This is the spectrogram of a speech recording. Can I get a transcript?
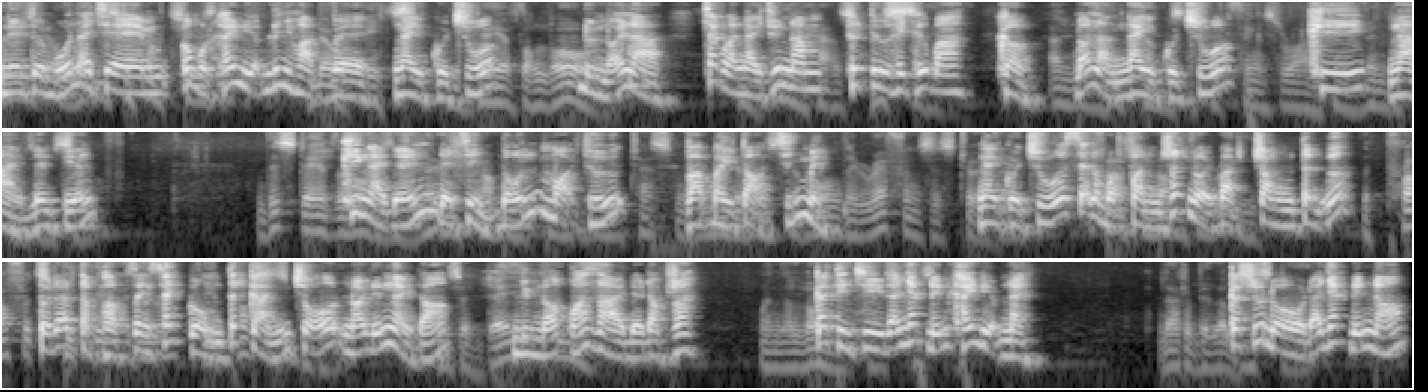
Nên tôi muốn anh chị em có một khái niệm linh hoạt về ngày của Chúa. Đừng nói là chắc là ngày thứ năm, thứ tư hay thứ ba. Không, đó là ngày của Chúa khi Ngài lên tiếng. Khi Ngài đến để chỉnh đốn mọi thứ và bày tỏ chính mình. Ngày của Chúa sẽ là một phần rất nổi bật trong Tân ước. Tôi đã tập hợp danh sách gồm tất cả những chỗ nói đến ngày đó, nhưng nó quá dài để đọc ra. Các tiên tri đã nhắc đến khái niệm này. Các sứ đồ đã nhắc đến nó.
